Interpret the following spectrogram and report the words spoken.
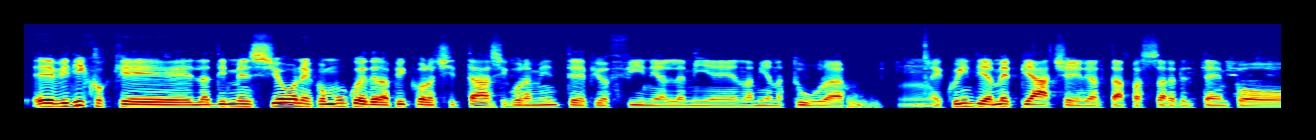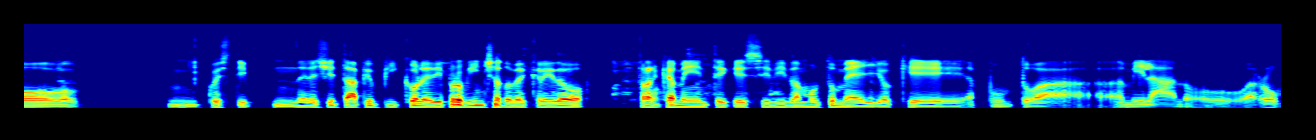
E vi dico che la dimensione comunque della piccola città sicuramente è più affine alla mia, alla mia natura Mm, e quindi a me piace in realtà passare del tempo questi- nelle città più piccole di provincia dove credo francamente che si viva molto meglio che appunto a, a Milano o a Roma.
